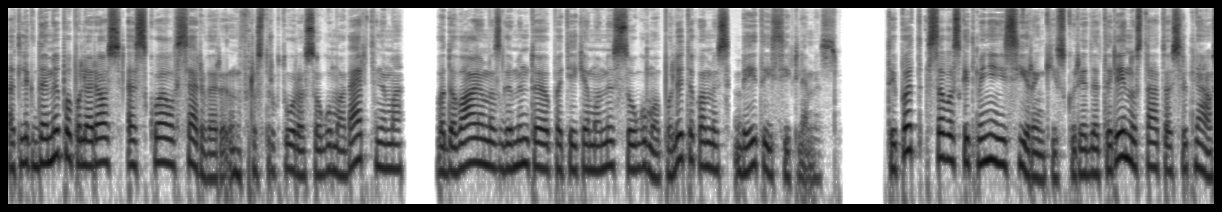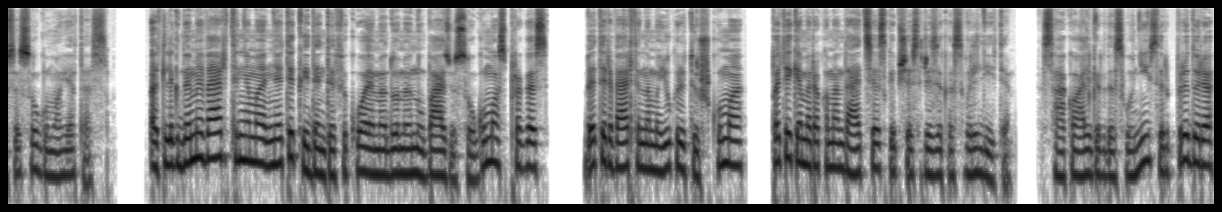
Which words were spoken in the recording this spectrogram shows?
Atlikdami populiarios SQL server infrastruktūros saugumo vertinimą, vadovaujamas gamintojo pateikiamomis saugumo politikomis bei taisyklėmis. Taip pat savo skaitmeniniais įrankiais, kurie detaliai nustato silpniausias saugumo vietas. Atlikdami vertinimą ne tik identifikuojame duomenų bazių saugumo spragas, bet ir vertiname jų kritiškumą, pateikiame rekomendacijas, kaip šias rizikas valdyti, sako Algirdas Vaunys ir priduria,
